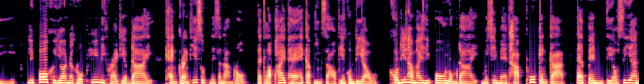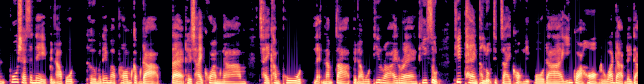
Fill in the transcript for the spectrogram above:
นี้ ลิโป้คือยอดนักรบที่ไม่มีใครเทียบได้ แข็งแกร่งที่สุดในสนามรบ แต่กลับพ่ายแพ้ให้กับหญิงสาวเพียงคนเดียว คนที่ทำให้ลิโป้ล้มได้ ไม่ใช่แม่ทัพผู้เก่งกาจแต่เป็นเตียวเซียน ผู้ใช้เสน่ห์เป็นอาวุธ เธอไม่ได้มาพร้อมกับดาบ แต่เธอใช้ความงาม ใช้คำพูด และน้ำตาเป็นอาวุธที่ร้ายแรงที่สุดที่แทงทะลุจิตใจของลิโปได้ยิ่งกว่าหอกหรือว่าดาบใด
